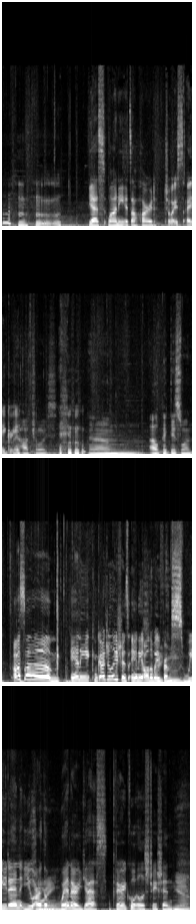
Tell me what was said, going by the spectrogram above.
Yes, Wani, it's a hard choice. I agree. Very hard choice. um, I'll pick this one. Awesome! Annie, congratulations. Annie, all So the way from cool Sweden. You are the winner. Yes. Very cool illustration. Yeah.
